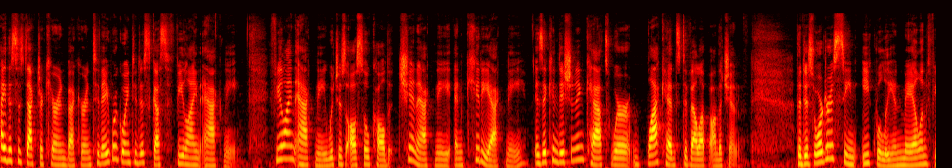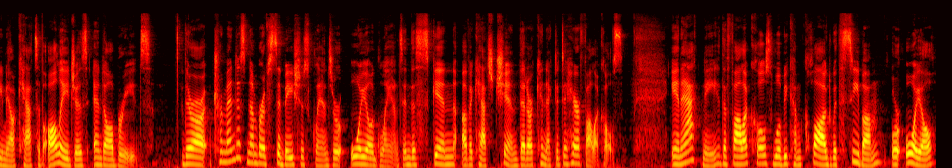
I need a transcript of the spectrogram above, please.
Hi, this is Dr. Karen Becker, and today we're going to discuss feline acne. Feline acne, which is also called chin acne and kitty acne, is a condition in cats where blackheads develop on the chin. The disorder is seen equally in male and female cats of all ages and all breeds. There are a tremendous number of sebaceous glands or oil glands in the skin of a cat's chin that are connected to hair follicles. In acne, the follicles will become clogged with sebum or oil,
